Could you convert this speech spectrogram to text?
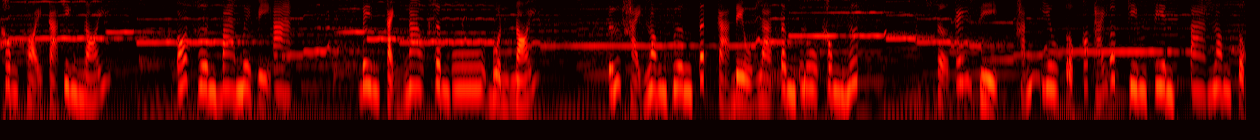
Không khỏi cả kinh nói. Có hơn 30 vị A. Bên cạnh Ngao Khâm U buồn nói. Tứ Hải Long Vương tất cả đều là tâm ưu không ngớt. Sợ cái gì, hắn yêu tộc có thái ớt kim tiên, Ta long tộc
